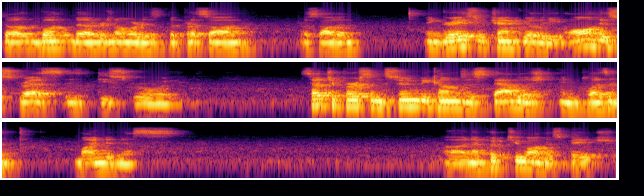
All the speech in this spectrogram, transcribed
So both the original word is the prasad, prasadam. In grace or tranquility, all his stress is destroyed. Such a person soon becomes established in pleasant mindedness. Uh, and I put two on this page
